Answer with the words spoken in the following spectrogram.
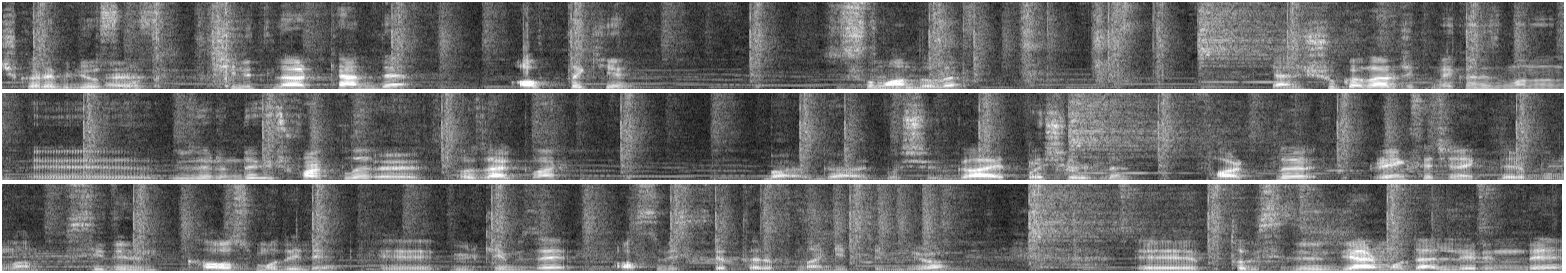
çıkarabiliyorsunuz. Evet. Kilitlerken de alttaki şu mandalı yani şu kadarcık mekanizmanın e, üzerinde üç farklı Evet. özellik var. Bayağı gayet başarılı. Gayet başarılı. Farklı renk seçenekleri bulunan Sidi'nin Kaos modeli e, ülkemize Aslı Bisiklet tarafından getiriliyor. E, tabii Sidi'nin diğer modellerinin de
